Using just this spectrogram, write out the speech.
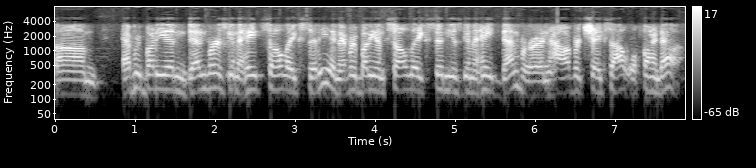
um, everybody in Denver is going to hate Salt Lake City, and everybody in Salt Lake City is going to hate Denver. And however it shakes out, we'll find out.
